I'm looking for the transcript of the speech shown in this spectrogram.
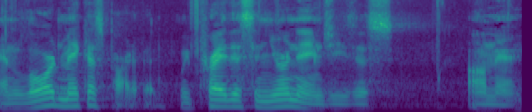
And Lord, make us part of it. We pray this in your name, Jesus. Amen.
